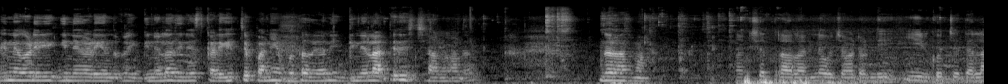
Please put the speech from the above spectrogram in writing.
గిన్నె కడి ఈ గిన్నె కడి ఎందుకు? ఈ గిన్నెలో తినేసి కడిగిచ్చే పని అయిపోతుంది కానీ ఈ గిన్నెలో అట్టే తెచ్చాను అనమాట దరాస్మా నక్షత్రాలన్నీ ఒక చోట ఉండి ఈడికొచ్చే తెల్ల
